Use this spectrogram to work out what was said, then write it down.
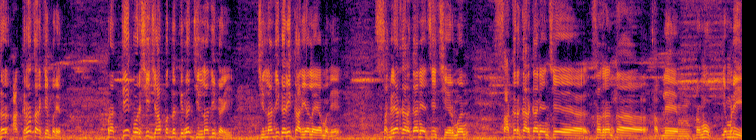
जर अकरा तारखेपर्यंत प्रत्येक वर्षी ज्या पद्धतीनं जिल्हाधिकारी जिल्हाधिकारी कार्यालयामध्ये सगळ्या कारखान्याचे चेअरमन साखर कारखान्यांचे साधारणतः आपले प्रमुख एम डी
